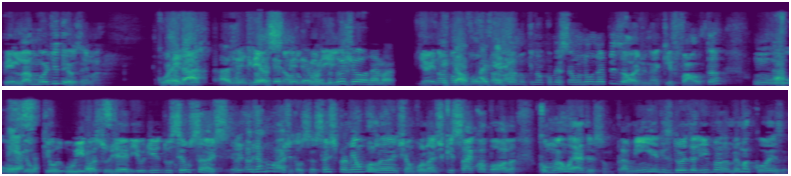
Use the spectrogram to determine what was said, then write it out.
pelo amor de Deus, hein, mano? Corinthians, a gente criação vai depender muito do jogo, né, mano? E aí nós então, vamos voltar lá no que nós começamos no, no episódio, né? Que falta um, o, que, o, que o, Igor sugeriu de, do seu Sanches. Eu, eu, já não acho que é o seu Sanches para mim é um volante, é um volante que sai com a bola, como é o Ederson. Para mim eles dois ali vão a mesma coisa.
